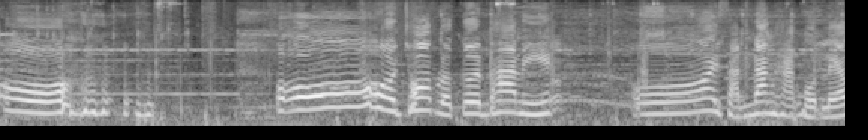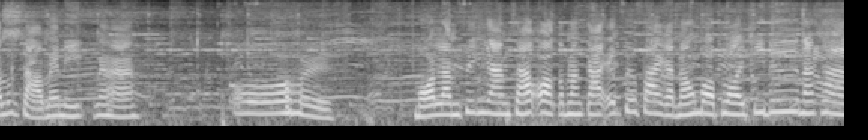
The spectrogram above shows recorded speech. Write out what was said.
โอ้โอ้ชอบเหลือเกินท่านี้ โอ้ยสันดั้งหักหมดแล้วลูกสาวแม่นิกนะคะ โอ้ยหมอลำซิ่งยามเช้าออกกำลังกายเอ็กซ์เซอร์ไซส์กับน้องบอพลอยที่ดื้อนะคะ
